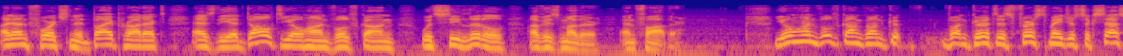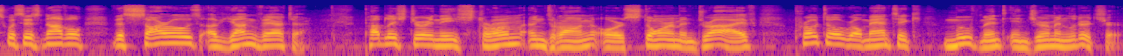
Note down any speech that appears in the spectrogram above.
an unfortunate byproduct as the adult Johann Wolfgang would see little of his mother and father. Johann Wolfgang von, Go- von Goethe's first major success was his novel The Sorrows of Young Werther, published during the Sturm und Drang, or Storm and Drive, proto romantic movement in German literature.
